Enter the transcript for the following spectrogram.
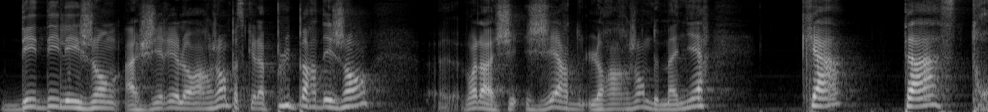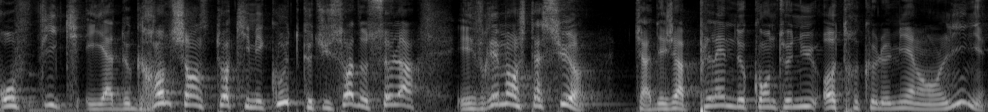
d'aider les gens à gérer leur argent parce que la plupart des gens, euh, voilà, gèrent leur argent de manière catastrophique. Et il y a de grandes chances, toi qui m'écoutes, que tu sois de ceux-là. Et vraiment, je t'assure, tu as déjà plein de contenus autres que le mien en ligne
